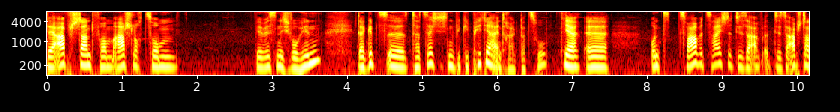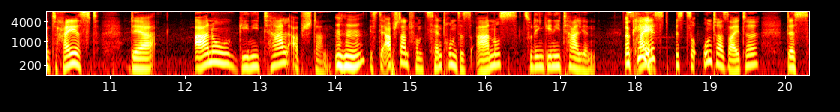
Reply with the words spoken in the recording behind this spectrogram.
der Abstand vom Arschloch zum, wir wissen nicht wohin, da gibt es äh, tatsächlich einen Wikipedia-Eintrag dazu. Ja. Äh, und zwar bezeichnet dieser, dieser Abstand heißt der Anogenitalabstand. Mhm. Ist der Abstand vom Zentrum des Anus zu den Genitalien. Das Okay. heißt bis zur Unterseite des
